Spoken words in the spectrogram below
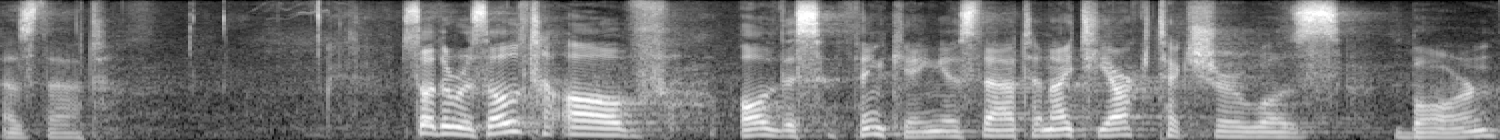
as that. So the result of all this thinking is that an IT architecture was born,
